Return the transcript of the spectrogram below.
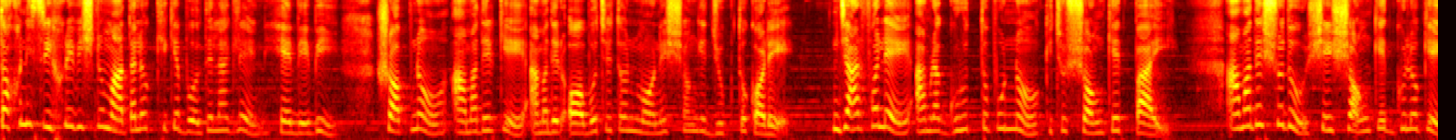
তখনই শ্রীহরি বিষ্ণু মাতা লক্ষ্মীকে বলতে লাগলেন, হে দেবী, স্বপ্ন আমাদেরকে আমাদের অবচেতন মনের সঙ্গে যুক্ত করে, যার ফলে আমরা গুরুত্বপূর্ণ কিছু সংকেত পাই। আমাদের শুধু সেই সংকেতগুলোকে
